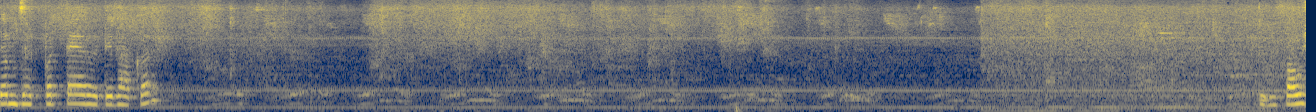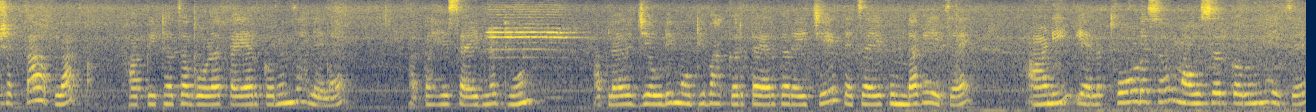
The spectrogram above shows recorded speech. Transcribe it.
एकदम झटपट तयार होते भाकर. तुम्ही पाहू शकता आपला हा पिठाचा गोळा तयार करून झालेला आहे. आता हे साईडला ठेवून आपल्याला जेवढी मोठी भाकर तयार करायची आहे त्याचा एक उंडा घ्यायचा आहे आणि याला थोडंसं मांसर करून घ्यायचं आहे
